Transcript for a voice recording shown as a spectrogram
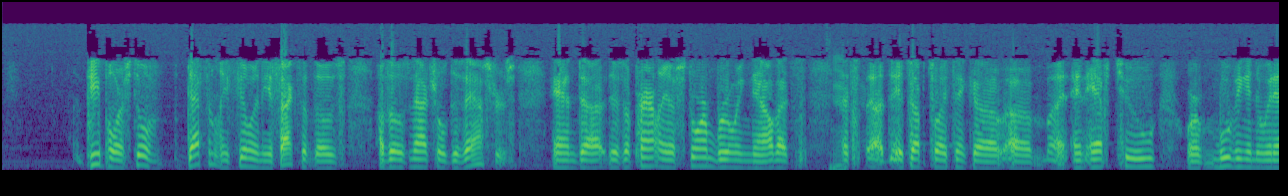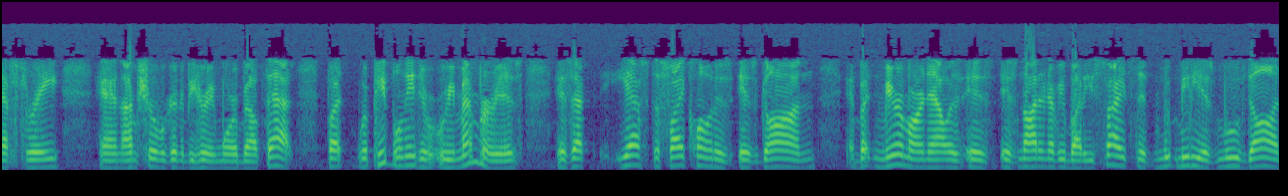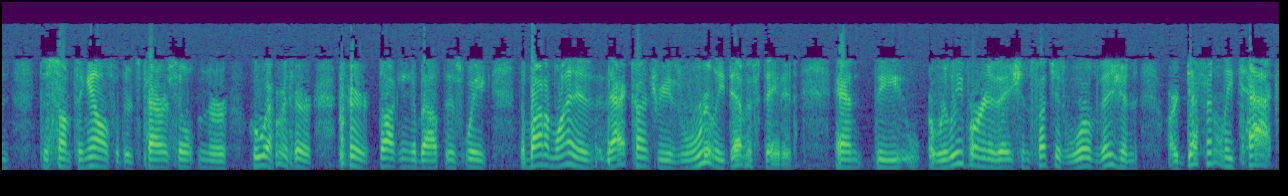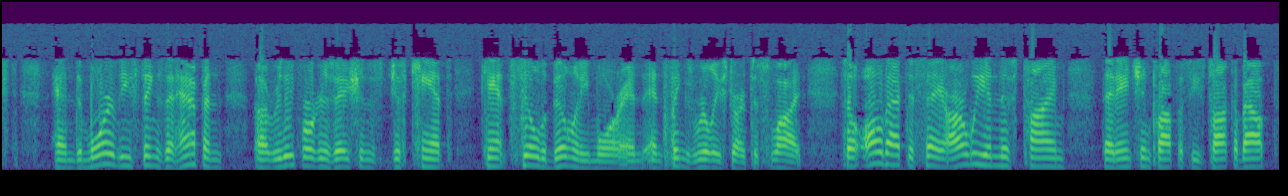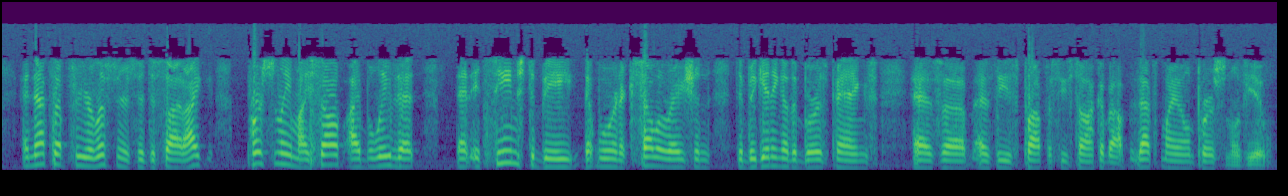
people are still definitely feeling the effects of those of those natural disasters. And uh, there's apparently a storm brewing now. That's yeah. that's uh, it's up to I think uh, uh, an F2 or moving into an F3, and I'm sure we're going to be hearing more about that. But what people need to remember is is that yes, the cyclone is is gone but Myanmar now is, is is not in everybody's sights. That media has moved on to something else, whether it's Paris Hilton or whoever they're they're talking about this week. The bottom line is that country is really devastated, and the relief organizations such as World Vision are definitely taxed. And the more of these things that happen, uh, relief organizations just can't can't fill the bill anymore, and and things really start to slide. So all that to say, are we in this time that ancient prophecies talk about? and that's up for your listeners to decide. I personally, myself, I believe that that it seems to be that we're in acceleration, the beginning of the birth pangs, as uh, as these prophecies talk about. That's my own personal view.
